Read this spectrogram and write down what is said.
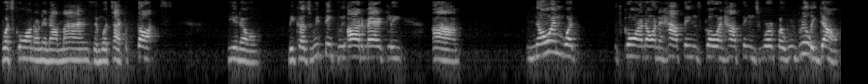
what's going on in our minds and what type of thoughts, you know, because we think we automatically, um, knowing what's going on and how things go and how things work, but we really don't.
